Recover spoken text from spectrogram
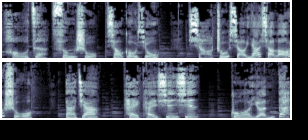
猴子、松鼠、小狗熊、小猪、小鸭、小老鼠，大家开开心心过元旦。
